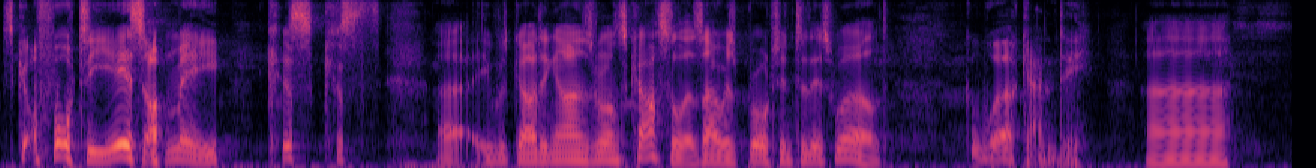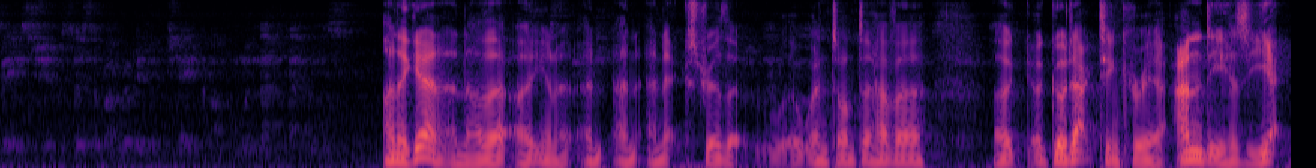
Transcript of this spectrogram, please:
he's got forty years on me because uh, he was guarding Irongron's castle as I was brought into this world. Good work, Andy. Uh, and again, another uh, you know an, an, an extra that went on to have a a, a good acting career. Andy has yet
